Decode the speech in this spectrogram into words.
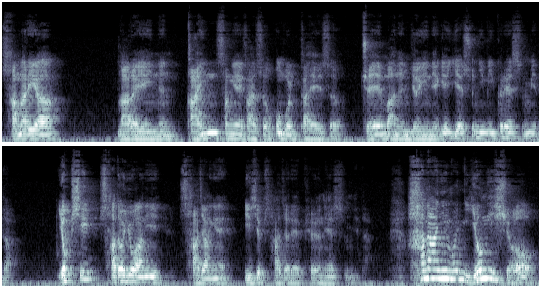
사마리아 나라에 있는 가인성에 가서 우물가에서 죄 많은 여인에게 예수님이 그랬습니다. 역시 사도 요한이 4장의 24절에 표현했습니다. 하나님은 영이셔.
